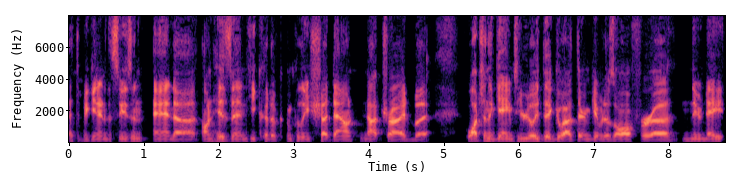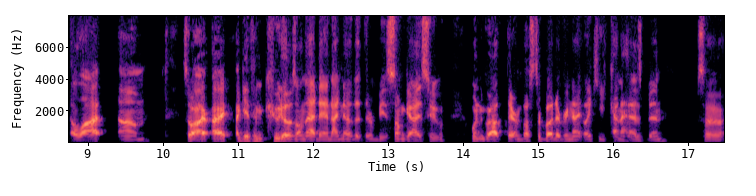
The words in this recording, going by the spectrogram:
at the beginning of the season. And uh, on his end, he could have completely shut down, not tried. But watching the games, he really did go out there and give it his all for uh, new Nate a lot. Um, so I, I, I give him kudos on that end. I know that there'd be some guys who wouldn't go out there and bust their butt every night like he kind of has been. So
